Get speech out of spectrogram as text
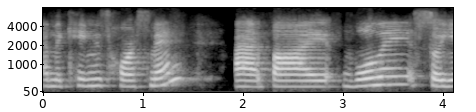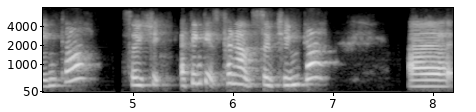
and the King's Horsemen uh, by Wole Soyinka. So I think it's pronounced Sochinka. Uh,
